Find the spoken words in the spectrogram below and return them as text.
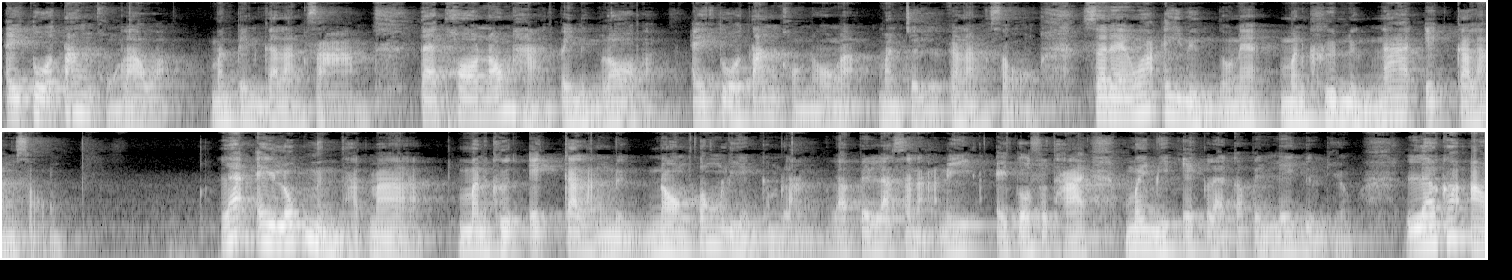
ไอตัวตั้งของเราอะมันเป็นกำลังสามแต่พอน้องหารไปหนึ่งรอบอะไอตัวตั้งของน้องอะมันจะเหลือกำลังสองแสดงว่าไอหนึ่งตรงเนี้ยมันคือหนึ่งหน้า x กำลังสองและไอลบหนึ่งถัดมามันคือ x กำลังหนึ่งน้องต้องเรียงกำลัง แล้วเป็นลักษณะนี้ไอตัวสุดท้ายไม่มี x แล้วก็เป็นเลขเดียวๆแล้วก็เอา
